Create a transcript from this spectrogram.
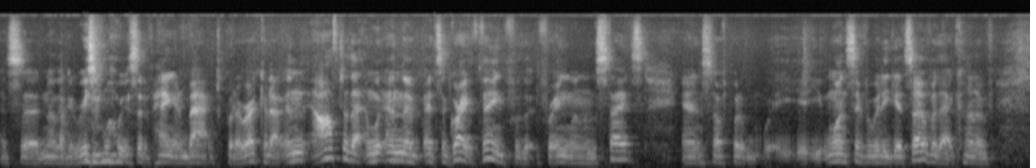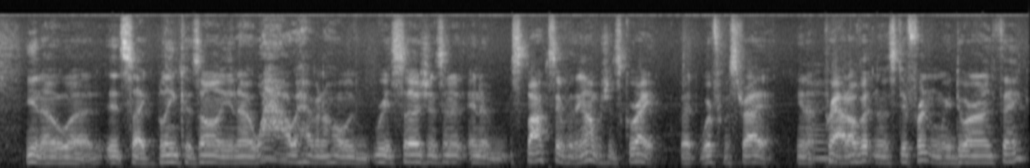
that's another good reason why we were sort of hanging back to put a record out and after that and, we, and the, it's a great thing for the for England and the States and stuff but it, it, once everybody gets over that kind of you know, uh, it's like blinkers on, you know, wow, we're having a whole resurgence and it, and it sparks everything up, which is great. But we're from Australia, you know, mm. proud of it and it's different and we do our own thing.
